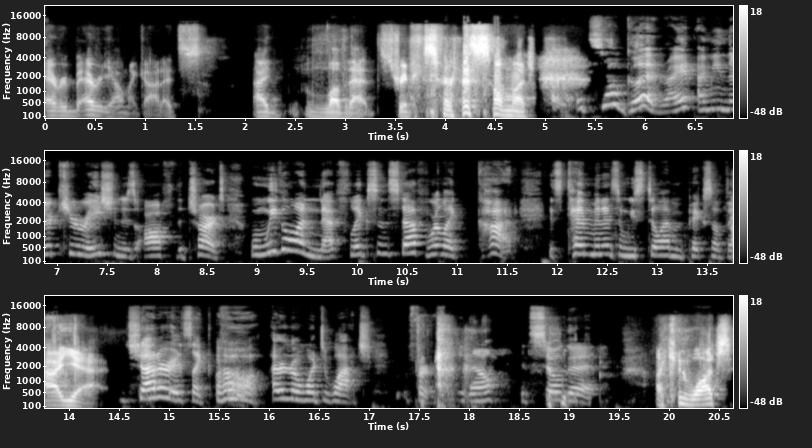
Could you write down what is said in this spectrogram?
every every yeah, oh my god, it's I love that streaming service so much. It's so good, right? I mean, their curation is off the charts. When we go on Netflix and stuff, we're like, God, it's 10 minutes and we still haven't picked something. Uh, out." yeah, Shudder, it's like, oh, I don't know what to watch first, you know? It's so good. I can watch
